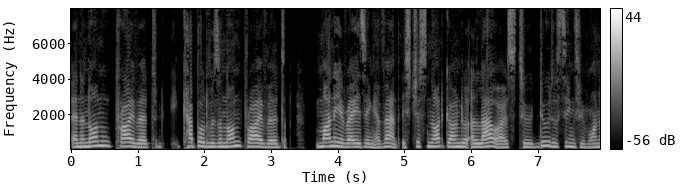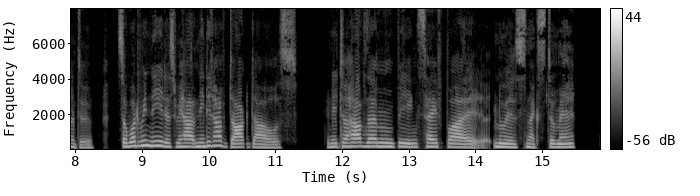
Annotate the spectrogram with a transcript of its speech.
and a non-private coupled with a non-private money raising event is just not going to allow us to do the things we want to do. So what we need is we have need to have dark DAOs. We need to have them being saved by Louis next to me.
